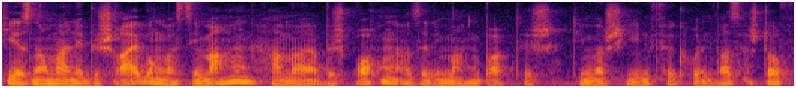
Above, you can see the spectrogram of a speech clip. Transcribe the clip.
Hier ist nochmal eine Beschreibung, was die machen, haben wir besprochen. Also die machen praktisch die Maschinen für grünen Wasserstoff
